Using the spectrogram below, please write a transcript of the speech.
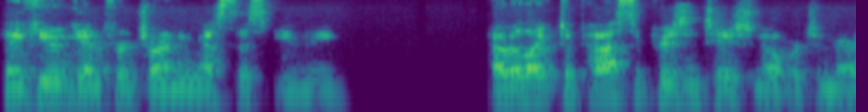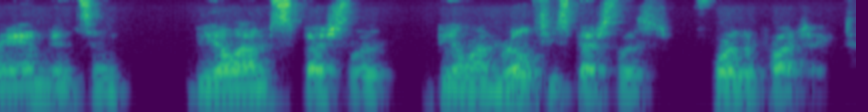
Thank you again for joining us this evening. I would like to pass the presentation over to Marianne Vinson, BLM specialist, BLM Realty Specialist for the project.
